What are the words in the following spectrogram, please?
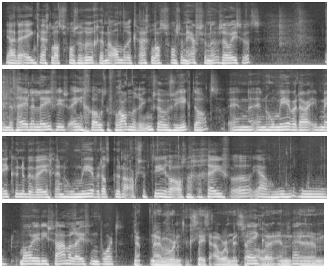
ja, de een krijgt last van zijn rug... en de andere krijgt last van zijn hersenen. Zo is het. En het hele leven is één grote verandering, zo zie ik dat. En, en hoe meer we daarin mee kunnen bewegen... en hoe meer we dat kunnen accepteren als een gegeven... Ja, hoe, hoe mooier die samenleving wordt. Ja, nou, we worden natuurlijk steeds ouder met z'n allen. En ehm,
